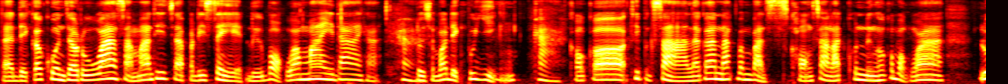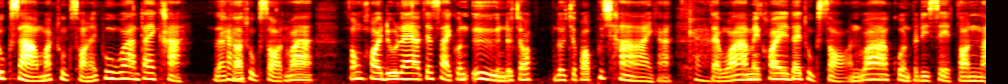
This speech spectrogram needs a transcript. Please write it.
แต่เด็กก็ควรจะรู้ว่าสามารถที่จะปฏิเสธหรือบอกว่าไม่ได้ค่ะค่ะโดยเฉพาะเด็กผู้หญิงค่ะเขาก็ที่ปรึกษาแล้วก็นักบำบัดของสหรัฐคนหนึ่งเขาก็บอกว่า ลูกสาวมักถูกสอนให้พูดว่าได้ค่ะ แล้วก็ค่ะถูกสอนว่า ต้องคอยดูแลเอาใจใส่คนอื่น โดยเฉพาะโดยเฉพาะผู้ชายค่ะค่ะ แต่ว่าไม่ค่อยได้ถูกสอนว่าควรปฏิเสธตอนไหน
